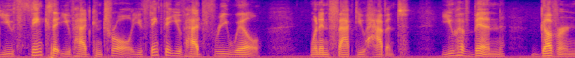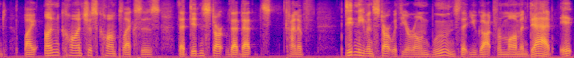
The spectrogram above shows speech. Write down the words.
you think that you've had control, you think that you've had free will, when in fact you haven't. You have been governed by unconscious complexes that didn't start that that kind of didn't even start with your own wounds that you got from mom and dad. It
